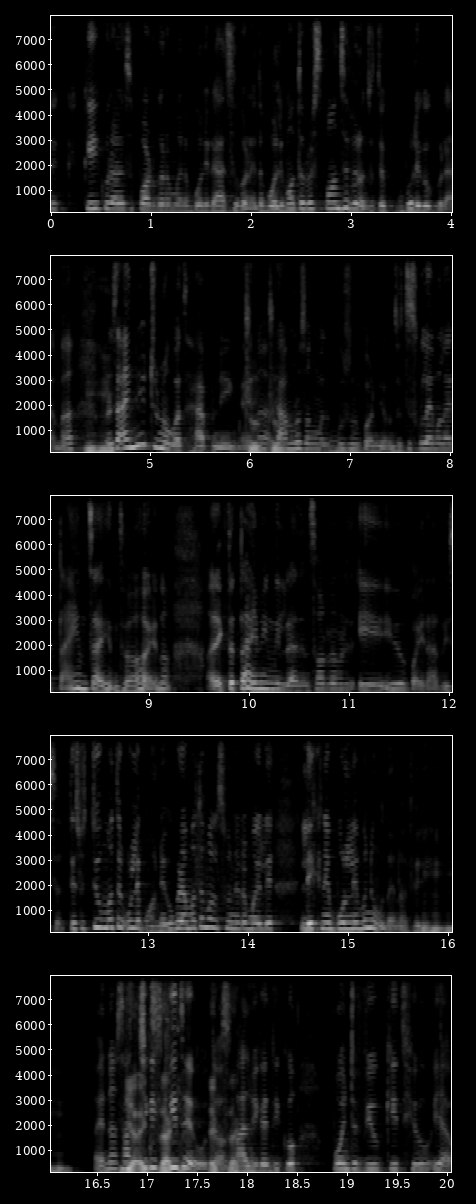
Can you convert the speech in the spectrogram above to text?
केही कुरालाई सपोर्ट गरेर मैले बोलिरहेको छु भने त भोलि म त रेस्पोन्सिबल हुन्छ त्यो बोलेको कुरामा। I need to know what's happening होइन? राम्रोसँग मैले बुझ्नुपर्ने हुन्छ त्यसको लागि मलाई टाइम चाहिन्छ होइन? एक त टाइमिङ मिलिरहेको छ सर ए यो भइरहेको रहेछ। त्यसपछि त्यो मात्रै उसले भनेको कुरा मात्रै मैले सुनेर मैले लेख्ने बोल्ने पनि हुँदैन फेरि। होइन? साँच्चीकै के चाहिँ हो त? मालविका दिदीको पोइन्ट अफ भ्यू के थियो या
